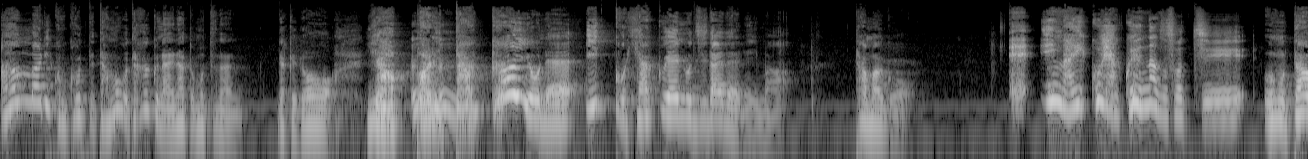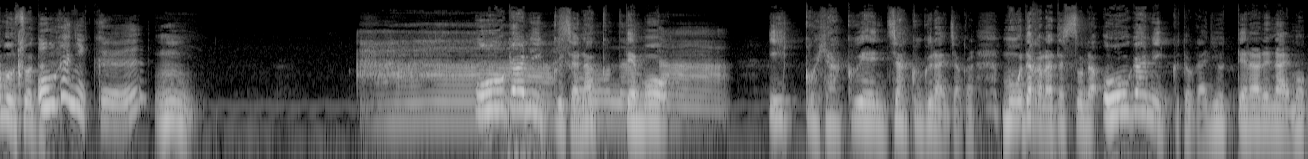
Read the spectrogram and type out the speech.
あんまりここって卵高くないなと思ってたんだけどやっぱり高いよね。1個100円の時代だよね今。卵。え今1個100円なのそっち。うん多分そうだ。オーガニック？うん。あオーガニックじゃなくてもそうなんだ。1個100円弱ぐらいちゃうから。もうだから私そんなオーガニックとか言ってられない。もう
